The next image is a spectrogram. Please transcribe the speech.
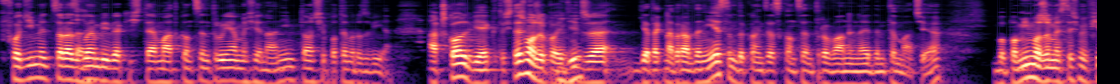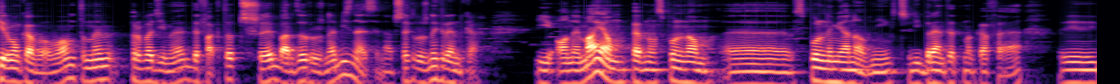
wchodzimy coraz tak. głębiej w jakiś temat, koncentrujemy się na nim, to on się potem rozwija. Aczkolwiek ktoś też może powiedzieć, mhm. że ja tak naprawdę nie jestem do końca skoncentrowany na jednym temacie, bo pomimo, że my jesteśmy firmą kawową, to my prowadzimy de facto trzy bardzo różne biznesy na trzech różnych rynkach i one mają pewną wspólną, e, wspólny mianownik, czyli brand Etno Cafe, y,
